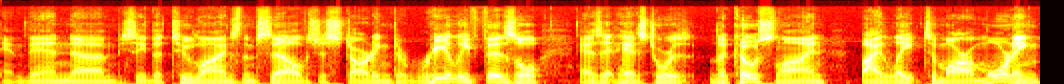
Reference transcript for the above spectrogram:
And then um, you see the two lines themselves just starting to really fizzle as it heads towards the coastline by late tomorrow morning.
